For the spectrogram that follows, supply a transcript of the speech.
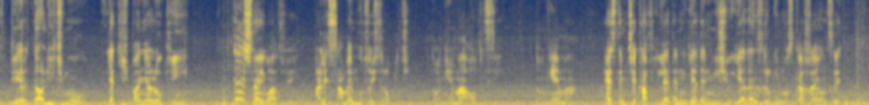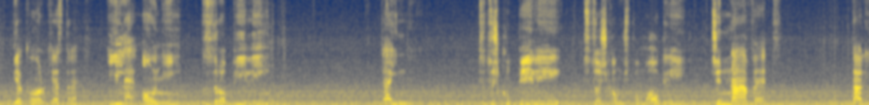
Wpierdolić mu jakieś banialuki też najłatwiej. Ale samemu coś zrobić, to nie ma opcji. No nie ma. Ja jestem ciekaw, ile ten jeden misiu, jeden z drugim oskarżający Wielką Orkiestrę, ile oni zrobili dla innych. Czy coś kupili, czy coś komuś pomogli, czy nawet dali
